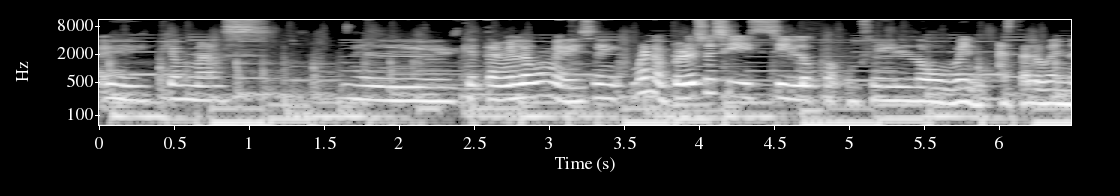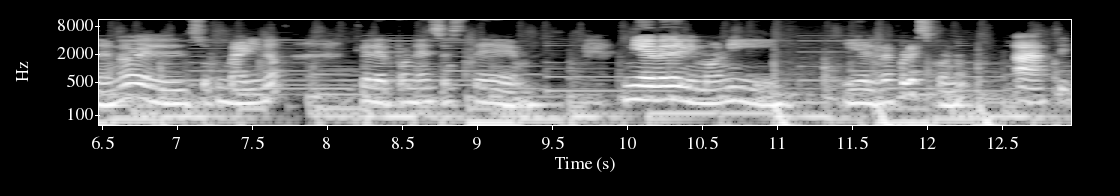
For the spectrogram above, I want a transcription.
Eh, ¿Qué más? El que también luego me dicen, bueno, pero eso sí, sí lo, sí lo ven, hasta lo venden, ¿no? El submarino, que le pones este nieve de limón y, y el refresco, ¿no? Ah, sí.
